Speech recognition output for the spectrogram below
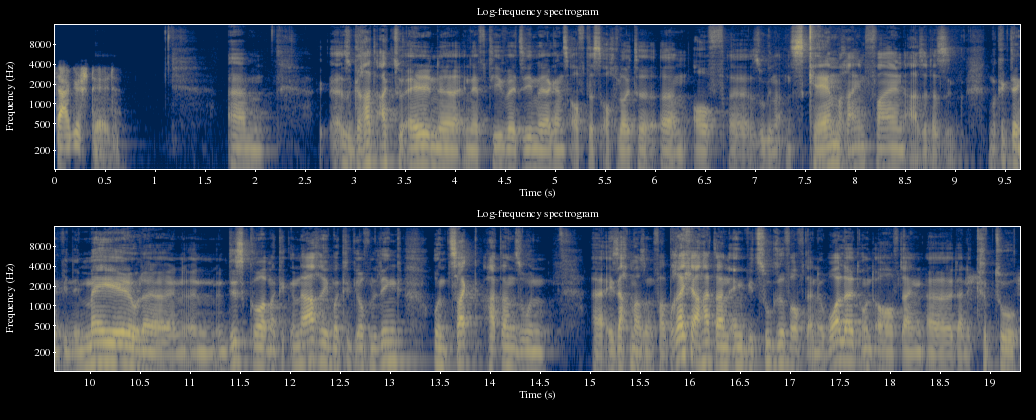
dargestellt. Ähm, also gerade aktuell in der NFT-Welt sehen wir ja ganz oft, dass auch Leute ähm, auf äh, sogenannten Scam reinfallen. Also dass, man kriegt irgendwie eine Mail oder in, in, in Discord, man kriegt eine Nachricht, man klickt auf einen Link und zack, hat dann so ein, ich sag mal, so ein Verbrecher hat dann irgendwie Zugriff auf deine Wallet und auch auf dein, äh, deine Krypto,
